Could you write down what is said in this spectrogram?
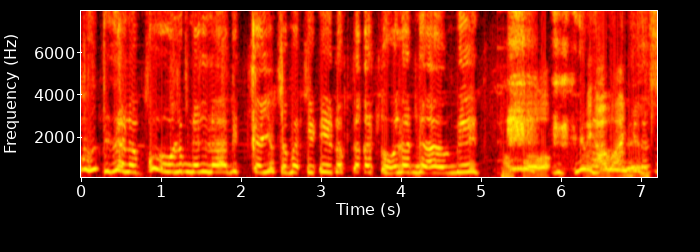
Buti na lang po, ulam ng langit kayo sa mahirap na katulad namin. Opo. May awaan Diyos.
